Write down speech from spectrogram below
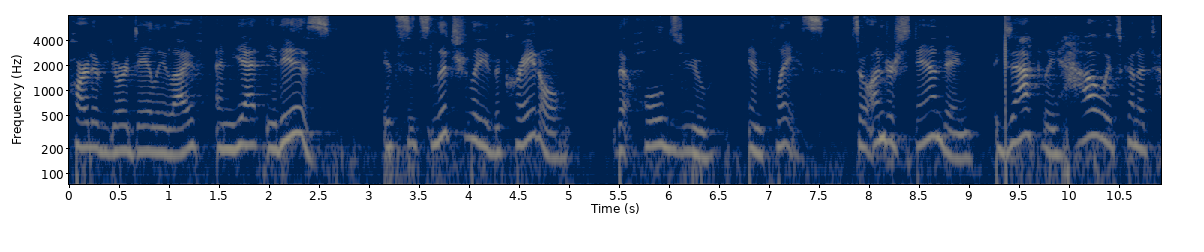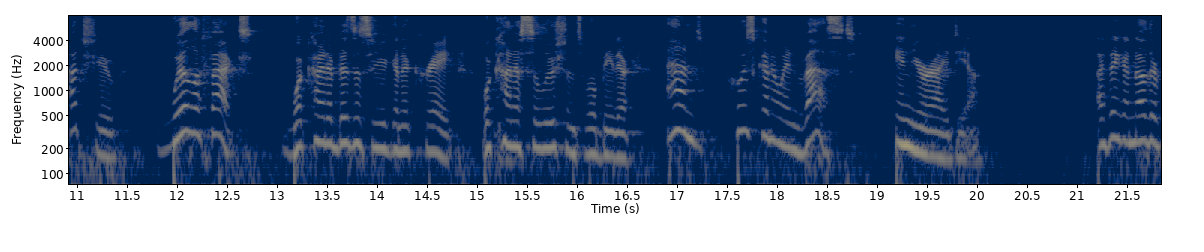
part of your daily life, and yet it is. It's, it's literally the cradle that holds you in place. So, understanding exactly how it's going to touch you will affect what kind of business are you going to create, what kind of solutions will be there, and who's going to invest in your idea. I think another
